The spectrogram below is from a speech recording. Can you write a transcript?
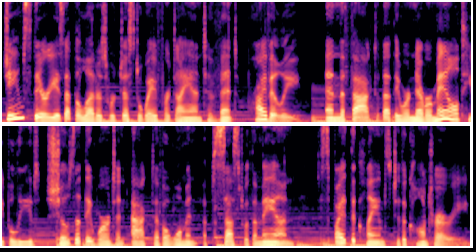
James' theory is that the letters were just a way for Diane to vent privately, and the fact that they were never mailed, he believes, shows that they weren't an act of a woman obsessed with a man, despite the claims to the contrary.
